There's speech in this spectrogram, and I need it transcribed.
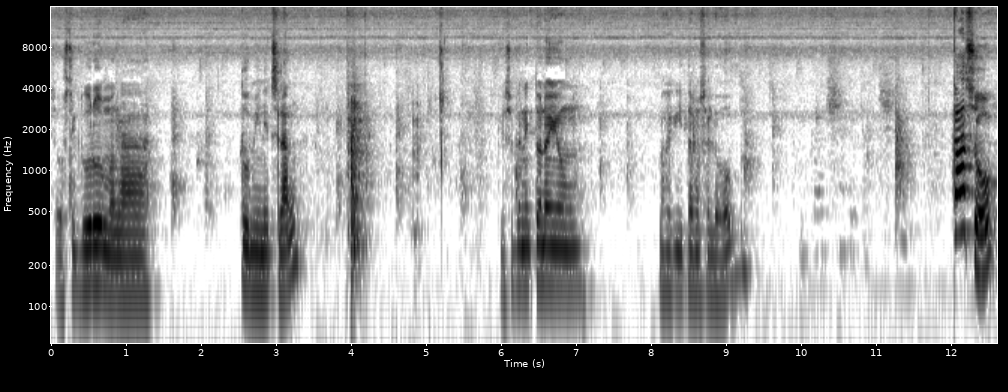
So, siguro mga 2 minutes lang. Okay, so ganito na yung makikita mo sa loob. Kaso,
